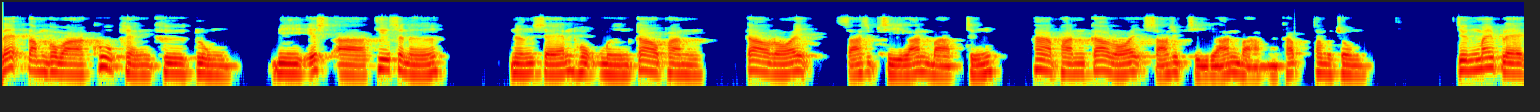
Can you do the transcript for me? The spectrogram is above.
และต่ำกว่าคู่แข่งคือกลุ่ม BSR ที่เสนอ 169,900 5,934 ล้านบาทถึง 5,934 ล้านบาทนะครับท่านผู้ชม จึงไม่แปลก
